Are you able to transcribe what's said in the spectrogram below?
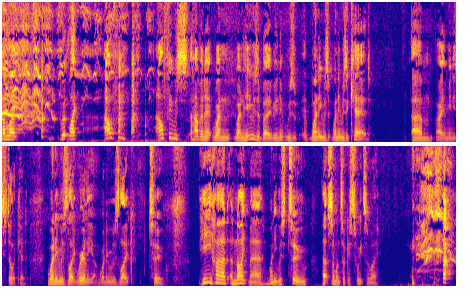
And like, but like Alfie, Alfie was having it when when he was a baby, and it was when he was when he was a kid. Um, I mean, he's still a kid. When he was like really young, when he was like two, he had a nightmare when he was two that someone took his sweets away.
